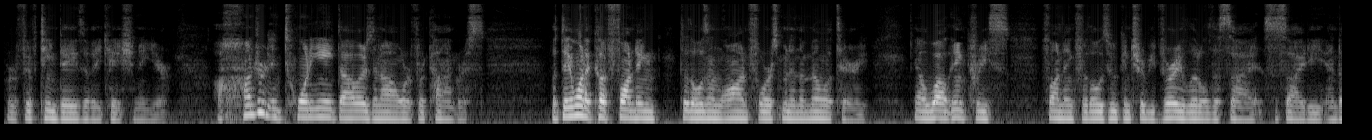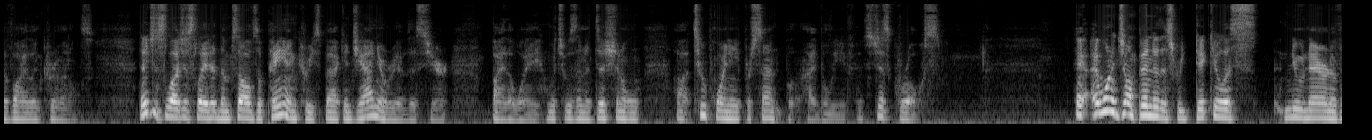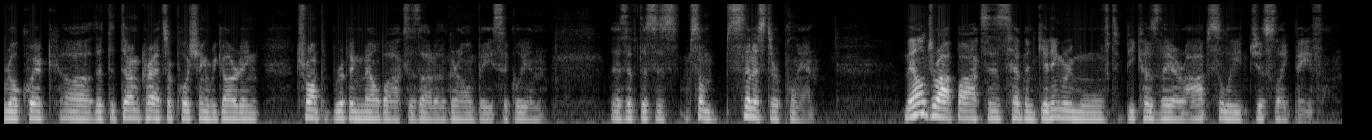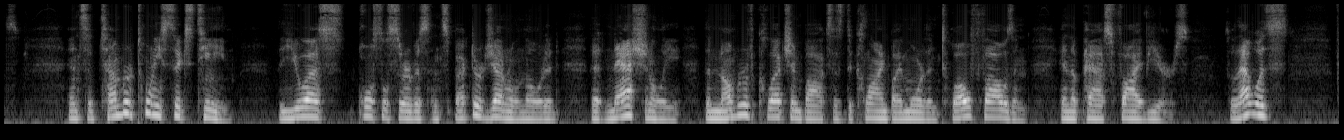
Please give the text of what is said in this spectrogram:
or 15 days of vacation a year. $128 an hour for Congress. But they want to cut funding to those in law enforcement and the military, you know, while increase funding for those who contribute very little to society and to violent criminals. They just legislated themselves a pay increase back in January of this year, by the way, which was an additional uh, 2.8%, I believe. It's just gross. Hey, I want to jump into this ridiculous new narrative real quick uh, that the Democrats are pushing regarding Trump ripping mailboxes out of the ground, basically, and as if this is some sinister plan. Mail drop boxes have been getting removed because they are obsolete, just like payphones. In September 2016, the U.S. Postal Service Inspector General noted that nationally, the number of collection boxes declined by more than 12,000 in the past five years. So that was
